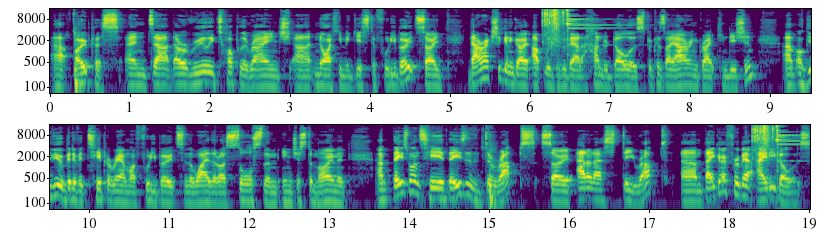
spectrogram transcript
uh, Opus, and uh, they're a really top of the range uh, Nike Magista footy boots. So they're actually going to go upwards of about $100 because they are in great condition. Um, I'll give you a bit of a tip around my footy boots and the way that I source them in just a moment. Um, these ones here, these are the Deerupts, so Adidas Deerupt. Um, they go for about $80.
